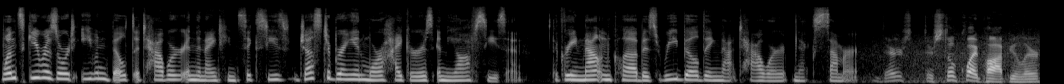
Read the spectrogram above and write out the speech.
One ski resort even built a tower in the 1960s just to bring in more hikers in the off season. The Green Mountain Club is rebuilding that tower next summer. They're, they're still quite popular,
